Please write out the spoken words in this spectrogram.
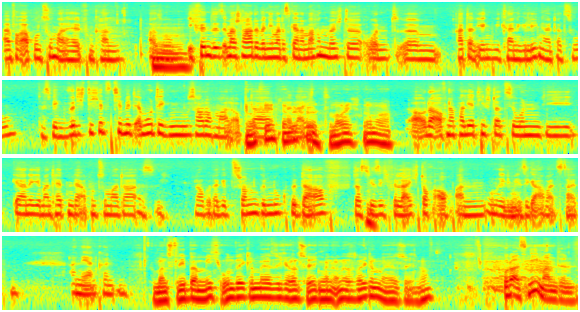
einfach ab und zu mal helfen kann. Also mhm. ich finde es immer schade, wenn jemand das gerne machen möchte und ähm, hat dann irgendwie keine Gelegenheit dazu. Deswegen würde ich dich jetzt hiermit ermutigen, schau doch mal, ob okay, da vielleicht. Mach ich nochmal. Oder auf einer Palliativstation, die gerne jemand hätten, der ab und zu mal da ist. Ich glaube, da gibt es schon genug Bedarf, dass die hm. sich vielleicht doch auch an unregelmäßige Arbeitszeiten ernähren könnten. Du meinst lieber mich unregelmäßig als irgendwen anders regelmäßig, ne? Oder als niemanden.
